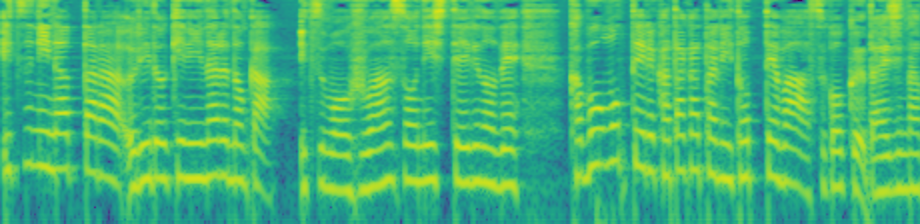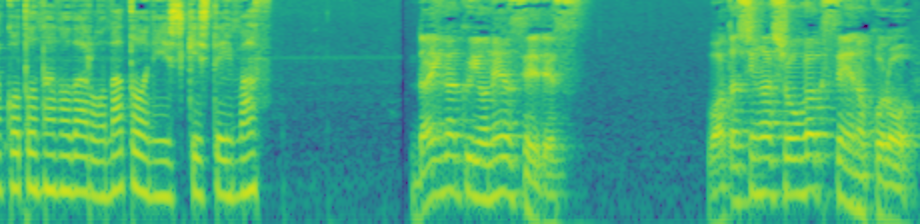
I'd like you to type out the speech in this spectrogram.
いつになったら売り時になるのか、いつも不安そうにしているので、株を持っている方々にとってはすごく大事なことなのだろうなと認識しています。大学4年生です。私が小学生の頃、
